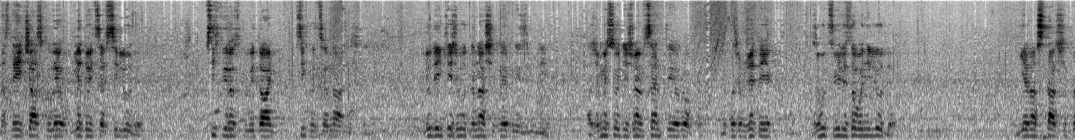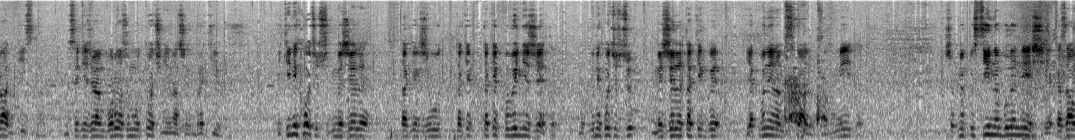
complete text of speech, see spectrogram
Настає час, коли об'єднуються всі люди, всіх віросповідань, всіх національностей, люди, які живуть на нашій мирній землі. Адже ми сьогодні живемо в центрі Європи. Ми хочемо жити, як живуть цивілізовані люди. Є наш старший брат дійсно. Ми сьогодні живемо в ворожому оточенні наших братів, які не хочуть, щоб ми жили так, як живуть, так, як, так, як повинні жити. Вони хочуть, щоб ми жили так, якби, як вони нам скажуть, розумієте? Щоб ми постійно були нижчі. Як казав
